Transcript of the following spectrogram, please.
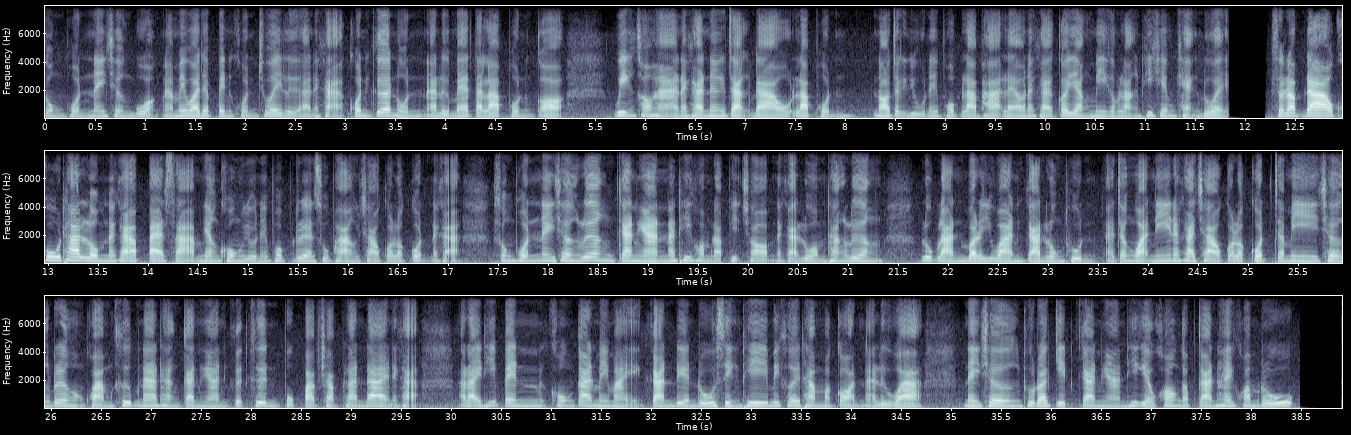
ส่งผลในเชิงบวกนะไม่ว่าจะเป็นคนช่วยเหลือนะคะ คนเกื้อหนุนนะหรือแม้แต่ลาภผลก็วิ่งเข้าหานะคะ เนื่องจากดาวลาภผลนอกจากอยู่ในภพลาภะแล้วนะคะ ก็ยังมีกำลังที่เข้มแข็งด้วย สำหรับดาวคู่ธาตุลมนะคะ83 ยังคงอยู่ในภพเรือนสุภาของชาวกรกฎนะคะ ส่งผลในเชิงเรื่องการงานหน้าที่ความรับผิดชอบนะคะ รวมทั้งเรื่องลูกหลานบริวารการลงทุนอะจังหวะนี้นะคะ ชาวกรกฎจะมีเชิงเรื่องของความคืบหน้าทางการงานเกิดขึ้น ปรับปรับฉับพลันได้นะคะ อะไรที่เป็นโครงการใหม่ ๆ การเรียนรู้สิ่งที่ไม่เคยทำมาก่อนนะ หรือว่าในเชิงธุรกิจการงานที่เกี่ยวข้องกับการให้ความรู้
